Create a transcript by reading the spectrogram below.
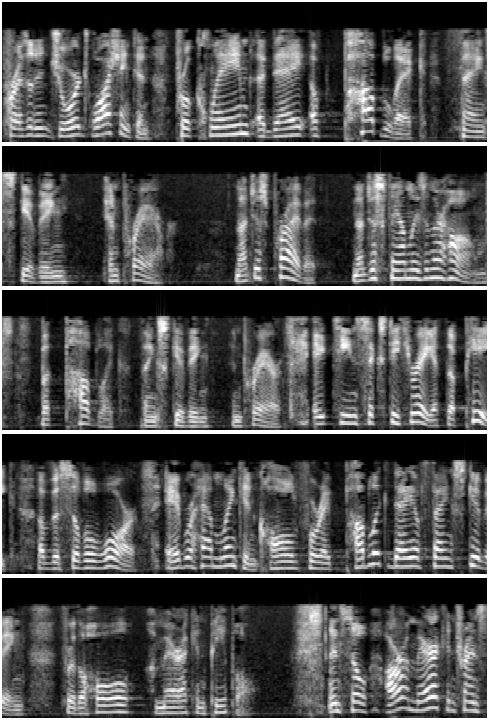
President George Washington proclaimed a day of public thanksgiving and prayer. Not just private, not just families in their homes, but public thanksgiving and prayer. 1863, at the peak of the Civil War, Abraham Lincoln called for a public day of thanksgiving for the whole American people. And so our American trans,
